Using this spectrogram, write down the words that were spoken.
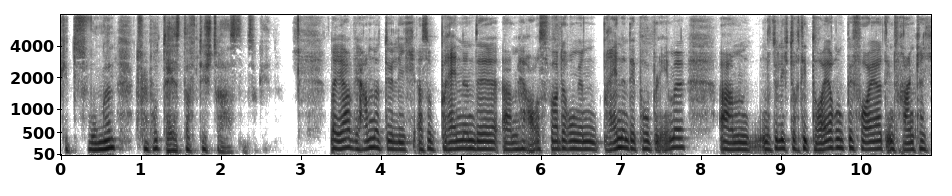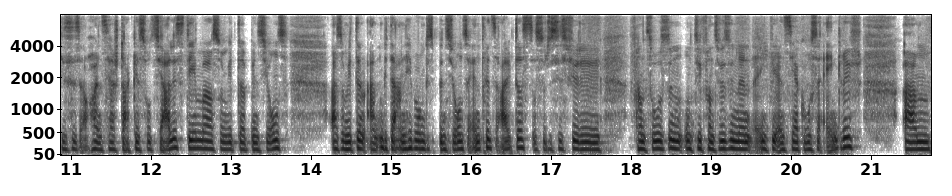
gezwungen, zum Protest auf die Straßen zu gehen? Naja, wir haben natürlich also brennende ähm, Herausforderungen, brennende Probleme. Ähm, natürlich durch die Teuerung befeuert. In Frankreich ist es auch ein sehr starkes soziales Thema, also mit der Pensions, also mit, dem, mit der Anhebung des Pensionsentrittsalters. Also das ist für die Franzosen und die Französinnen irgendwie ein sehr großer Eingriff. Ähm,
